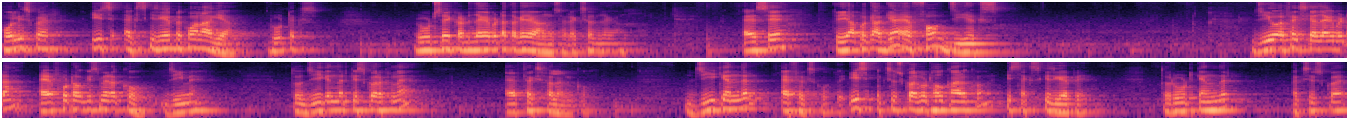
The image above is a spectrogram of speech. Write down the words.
होल स्क्वायर इस एक्स की जगह पे कौन आ गया? रूट एक्स रूट से कट जाएगा बेटा तक जाएगा आंसर एक्स आ जाएगा। ऐसे तो ये आपका क्या आ गया? F of G X G O F X क्या जाएगा बेटा? एफ़ उठाओ, किसमें रखो? जी में। तो जी के अंदर किसको रखना है? एफ़ एक्स फलन को। जी के अंदर एफ़ एक्स को। तो इस एक्स स्क्वायर को उठाओ, कहाँ रखो? इस एक्स की जगह पे। तो रूट के अंदर एक्स स्क्वायर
